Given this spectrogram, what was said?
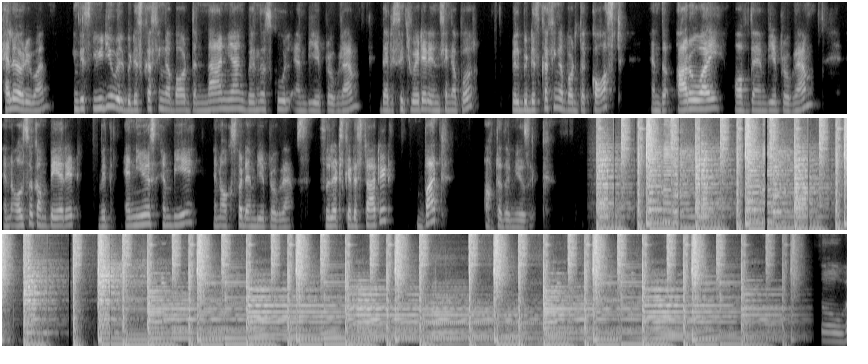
Hello, everyone. In this video, we'll be discussing about the Nanyang Business School MBA program that is situated in Singapore. We'll be discussing about the cost and the ROI of the MBA program and also compare it with NUS MBA and Oxford MBA programs. So let's get started, but after the music.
